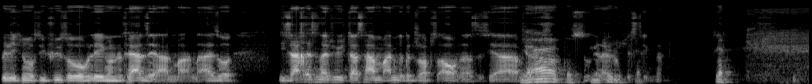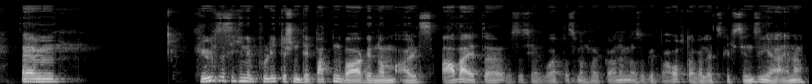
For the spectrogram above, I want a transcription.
will ich nur noch die Füße hochlegen und den Fernseher anmachen. Also die Sache ist natürlich, das haben andere Jobs auch. Das ist ja, ja das ist in der Logistik. Ne? Klar. Ähm, fühlen Sie sich in den politischen Debatten wahrgenommen als Arbeiter? Das ist ja ein Wort, das man heute gar nicht mehr so gebraucht, aber letztlich sind Sie ja einer.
